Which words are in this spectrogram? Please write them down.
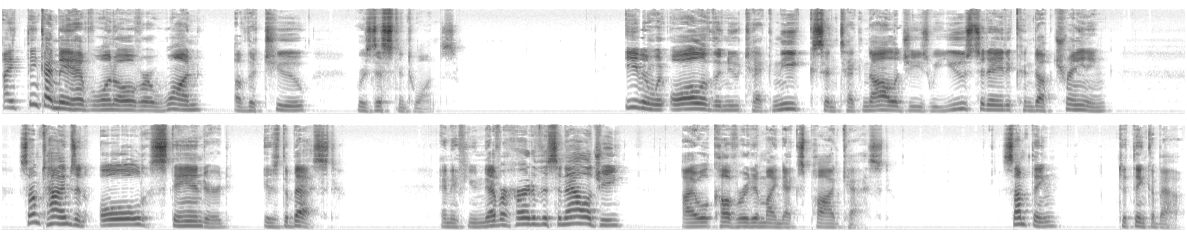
I think I may have won over one of the two resistant ones. Even with all of the new techniques and technologies we use today to conduct training, sometimes an old standard is the best. And if you never heard of this analogy, I will cover it in my next podcast. Something to think about.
